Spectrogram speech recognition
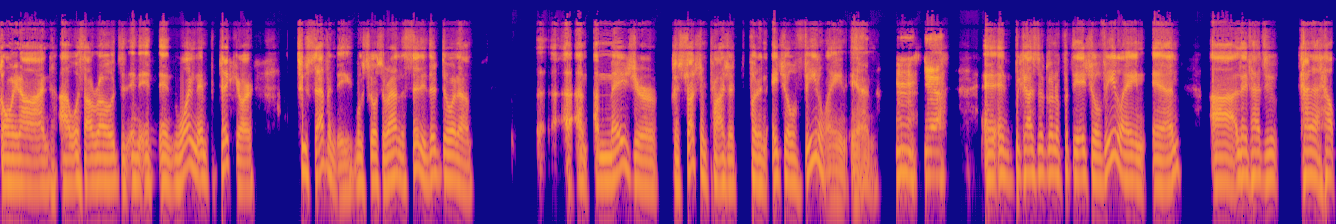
going on uh, with our roads and, and, and one in particular 270 which goes around the city they're doing a a, a major construction project put an HOV lane in. Mm, yeah and, and, because they're going to put the HOV lane in uh, they've had to kind of help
